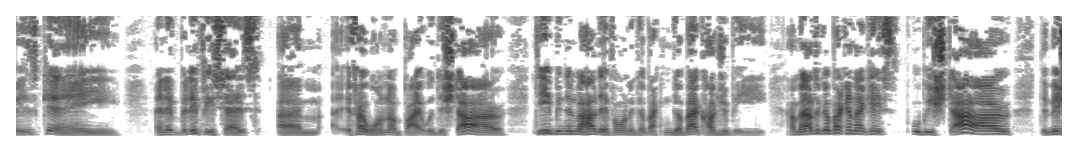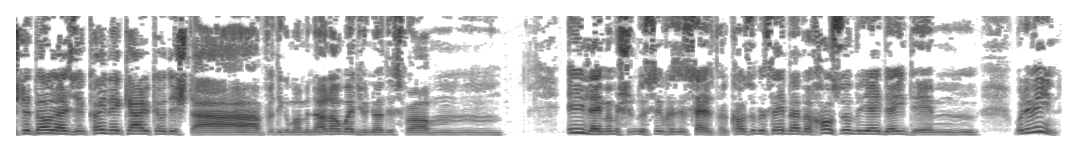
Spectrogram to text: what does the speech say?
is gay. And it, but if he says, um, if I want, I'll buy it with the star. If I want to go back and go back, be? I'm allowed to go back in that case. Ubi star. The Mishnah told us you can't carry with the star. For the Gemara, where do you know this from? What do you mean?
